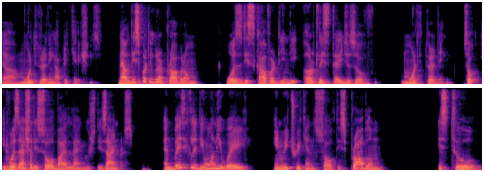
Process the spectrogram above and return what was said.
uh, multi-threading applications. Now, this particular problem was discovered in the early stages of multi-threading. So it was actually solved by language designers. And basically the only way in which we can solve this problem is to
